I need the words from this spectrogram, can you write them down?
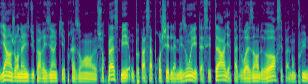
Il y a un journaliste du Parisien qui est présent euh, sur place, mais on peut pas s'approcher de la maison. Il est assez tard, il n'y a pas de voisins dehors, c'est pas non plus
